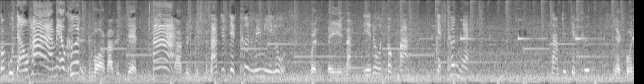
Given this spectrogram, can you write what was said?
ก็กูจะเอาห้าไม่เอาขึ้นบอก3.7ห้า3.7สามจุดเจ็ดขึ้นไม่มีลูกเป็นตีนนะเดี๋ยวโดนตกปากเจ็ดขึ้นไงสามจุดเจ็ดขึ้น อย่ากวน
